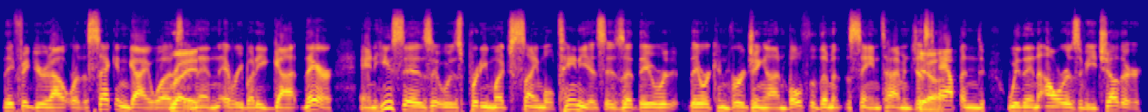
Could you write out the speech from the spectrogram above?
they figured out where the second guy was, right. and then everybody got there. And he says it was pretty much simultaneous, is that they were they were converging on both of them at the same time, and just yeah. happened within hours of each other.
